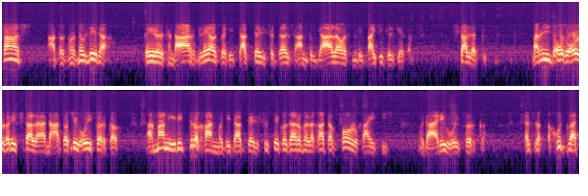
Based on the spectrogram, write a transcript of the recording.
het ons mos nou lede Peter en daar leos vir die dakteil se girls aan toe jalo ons met die bicycle gekom. Stal het. Maar nie ons al vir die stal en daar tot sy hoe verkoop. Maar man hierdie teruggaan met die dakteil so sê kos daar om hulle gat vol gaatjies met daai hoe verkoop. Is goed wat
